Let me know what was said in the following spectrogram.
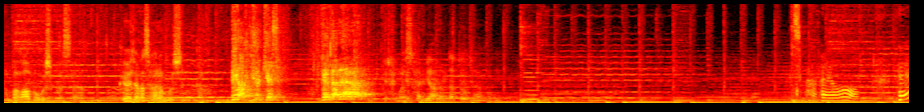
한번 와보고 싶었어요. 그 여자가 사는 곳이니까. 네가 그렇게 대단해! 정말 삶이 아름답다고 생각하니? 울지 말아요. 네?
